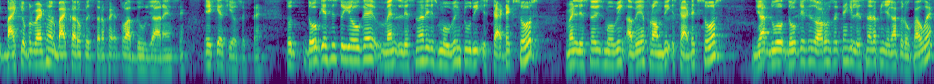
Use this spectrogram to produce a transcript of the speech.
बाइक के ऊपर बैठे हैं और बाइक का रुख इस तरफ़ है तो आप दूर जा रहे हैं इससे। एक केस ये हो सकता है। तो दो केसेस तो ये हो गए। When listener is moving to the static source when listener is moving away from the static source, या दो दो केसेस और हो सकते हैं कि लिसनर अपनी जगह पर रुका हुआ है।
